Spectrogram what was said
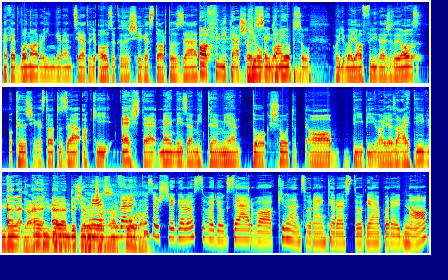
Neked van arra ingerenciát, hogy ahhoz a közösséghez tartozzál, Affinitáshoz Jobban. szerintem jobb szó. hogy, vagy affinitásod, hogy ahhoz a közösséghez tartozzál, aki este megnézi a mit tudom, milyen talk show-t, a BB, vagy az ITV Ellen DeGeneres. mivel egy 4-on. közösséggel össze vagyok zárva 9 órán keresztül, Gábor, egy nap,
